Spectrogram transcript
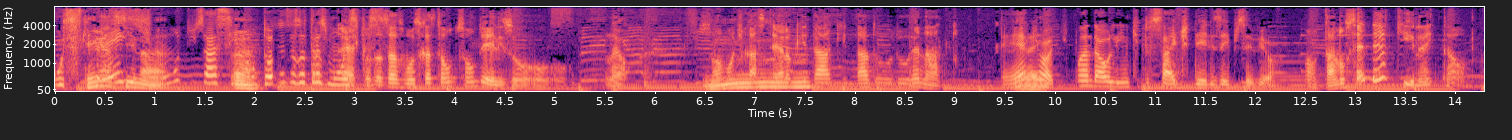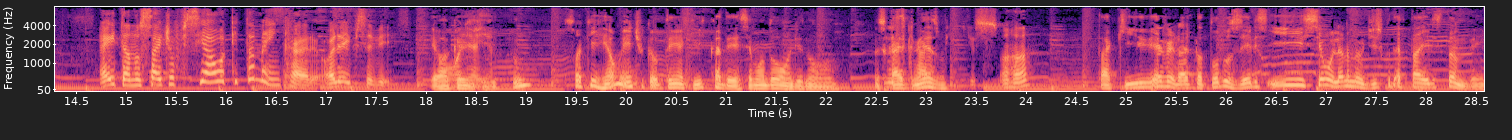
Os Quem três assina? juntos assinam ah. todas as outras é, músicas. É, todas as músicas tão, são deles, o Léo. Só hum... Monte Castelo que tá, que tá do, do Renato. É, Peraí. ó, deixa eu mandar o link do site deles aí pra você ver, ó. Bom, tá no CD aqui, né? Então. É, e tá no site oficial aqui também, cara. Olha aí pra você ver. Eu Olha aí, acredito. Só que realmente o que eu tenho aqui, cadê? Você mandou onde? No, no Skype, Skype. mesmo? Isso. Aham. Tá aqui, é verdade, tá todos eles. E se eu olhar no meu disco, deve estar eles também.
